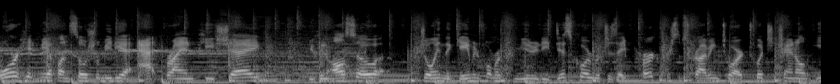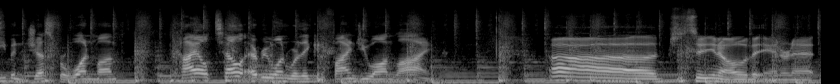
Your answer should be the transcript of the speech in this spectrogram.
or hit me up on social media at Brian P. Shea. You can also join the Game Informer community Discord, which is a perk for subscribing to our Twitch channel, even just for one month. Kyle, tell everyone where they can find you online. Uh, just so you know, the internet.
